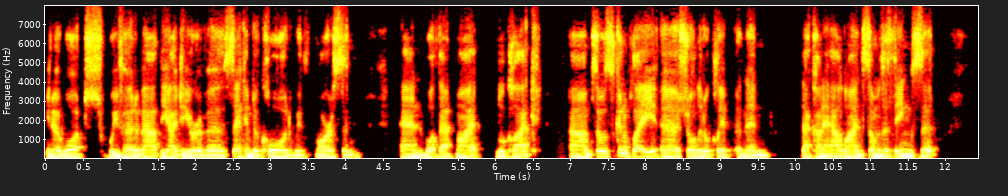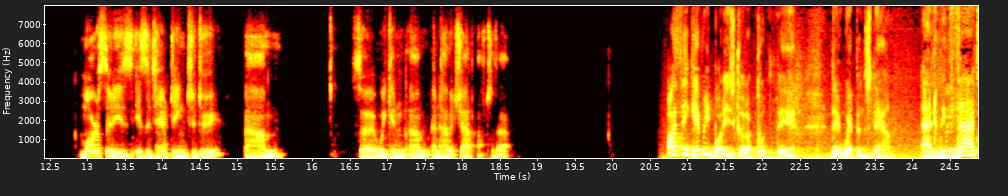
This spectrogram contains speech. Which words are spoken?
you know, what we've heard about the idea of a second accord with Morrison and what that might look like. Um, so it's going to play a short little clip and then that kind of outlines some of the things that Morrison is, is attempting to do. Um, so we can um, and have a chat after that. I think everybody's got to put their, their weapons down. And with that,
